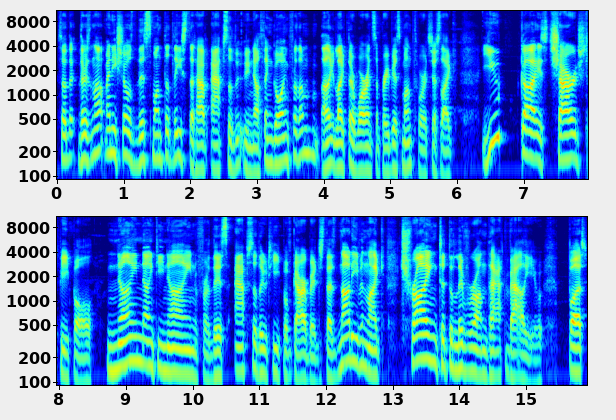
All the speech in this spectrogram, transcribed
So th- there's not many shows this month at least that have absolutely nothing going for them, like, there were in some previous month, where it's just like you guys charged people nine ninety nine for this absolute heap of garbage that's not even like trying to deliver on that value. But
